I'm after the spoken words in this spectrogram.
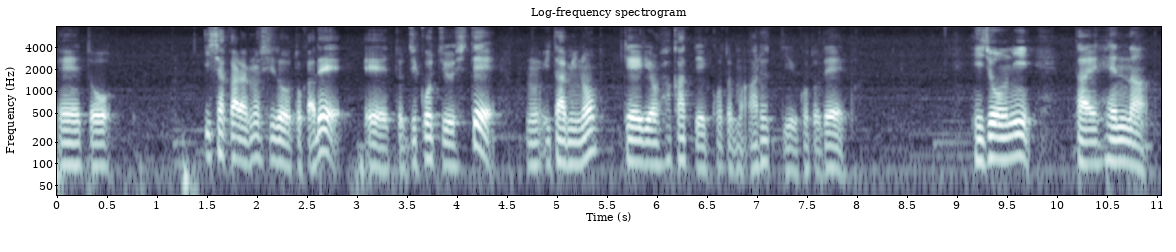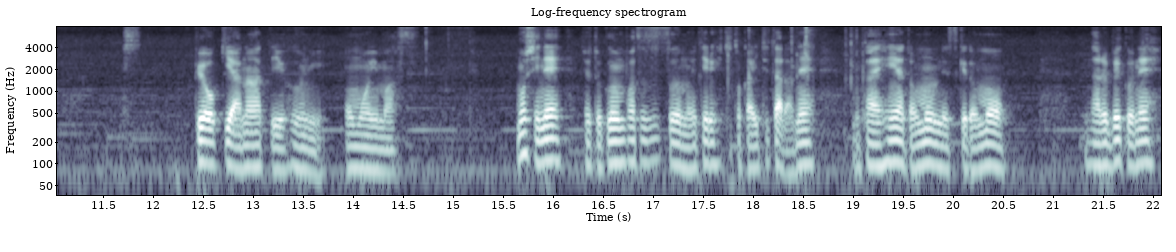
えっ、ー、と医者からの指導とかで、えーと、自己中して痛みの軽減を図っていくこともあるっていうことで非常に大変な病気やなっていうふうに思います。もしねちょっと群発頭痛のいてる人とかいてたらね大変やと思うんですけどもなるべくね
